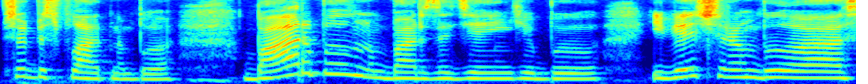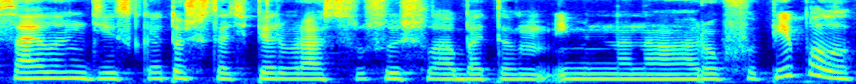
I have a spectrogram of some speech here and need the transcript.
все бесплатно было. Бар был, ну бар за деньги был. И вечером было silent disco. Я тоже, кстати, первый раз услышала об этом именно на Rock for People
